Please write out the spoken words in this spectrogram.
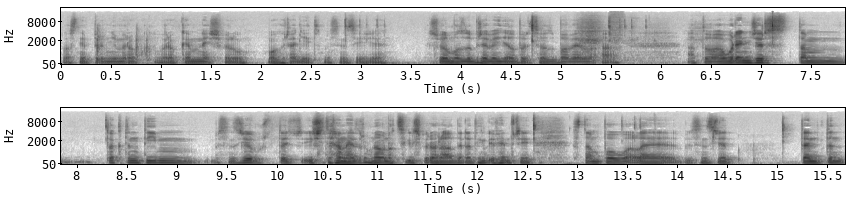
vlastně prvním rok, rokem Nashville mohl řadit. Myslím si, že Nashville moc dobře věděl, proč se ho zbavil a, a to. A u Rangers tam tak ten tým, myslím si, že už teď, když teda ne zrovna v noci, když prohrál teda ty 2-3 s Tampou, ale myslím si, že ten, ten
